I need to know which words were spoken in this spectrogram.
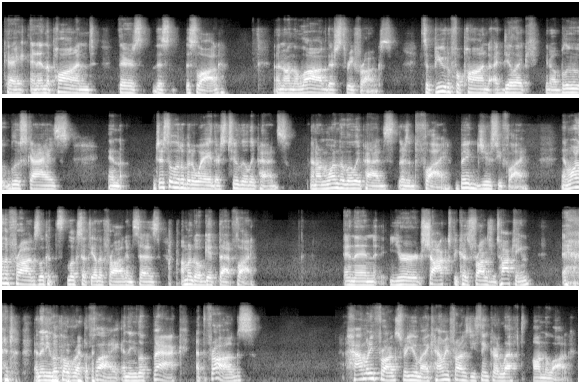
okay? And in the pond, there's this this log, and on the log there's three frogs. It's a beautiful pond, idyllic, you know, blue blue skies, and just a little bit away there's two lily pads, and on one of the lily pads there's a fly, big juicy fly, and one of the frogs look at looks at the other frog and says, "I'm gonna go get that fly." and then you're shocked because frogs are talking and, and then you look over at the fly and then you look back at the frogs. How many frogs for you mike? How many frogs do you think are left on the log?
